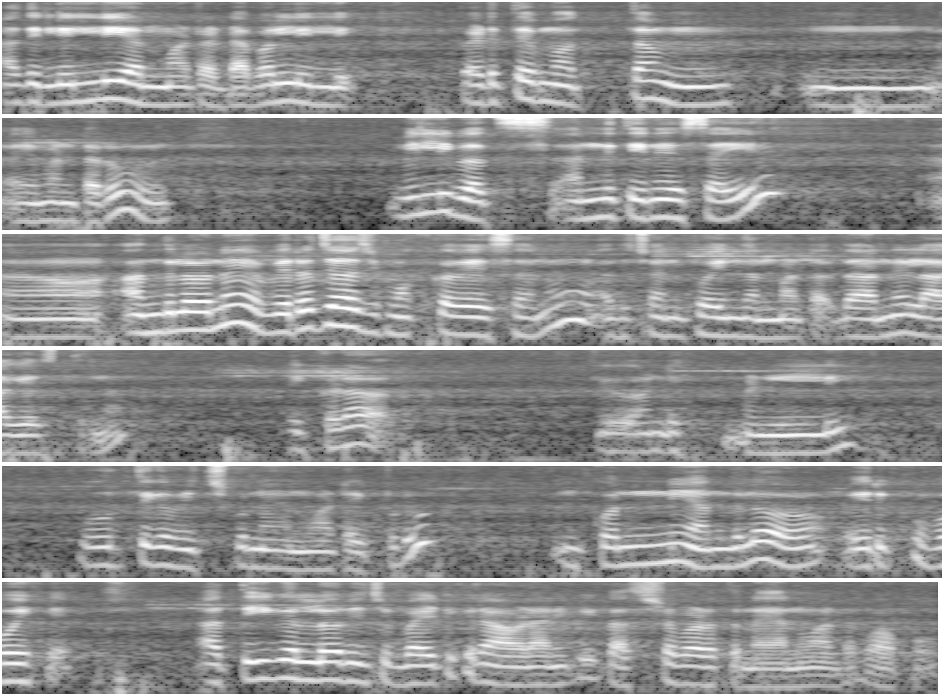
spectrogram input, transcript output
అది లిల్లీ అనమాట డబల్ లిల్లీ. పెడితే మొత్తం ఏమంటారు? మిల్లీ బగ్స్ అన్నీ తినేసాయి. అందులోనే విరజాజి మొక్క వేశాను. అది చనిపోయిందనమాట దాన్నే లాగేస్తున్నా. ఇక్కడ ఇవ్వండి మళ్ళీ పూర్తిగా విచ్చుకున్నాయి అనమాట ఇప్పుడు. ఇంకొన్ని అందులో ఇరుక్కుపోయాయి. ఆ తీగల్లో నుంచి బయటికి రావడానికి కష్టపడుతున్నాయి అన్నమాట పాపం.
